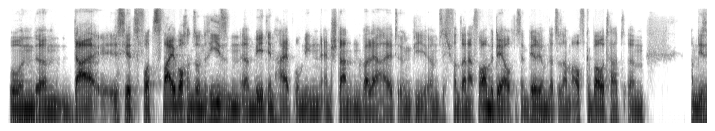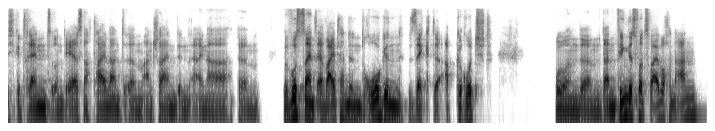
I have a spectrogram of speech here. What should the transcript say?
Und ähm, da ist jetzt vor zwei Wochen so ein riesen äh, Medienhype um ihn entstanden, weil er halt irgendwie ähm, sich von seiner Frau, mit der er auch das Imperium da zusammen aufgebaut hat, ähm, haben die sich getrennt und er ist nach Thailand ähm, anscheinend in einer ähm, bewusstseinserweiternden Drogensekte abgerutscht und ähm, dann fing das vor zwei Wochen an,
